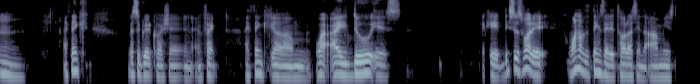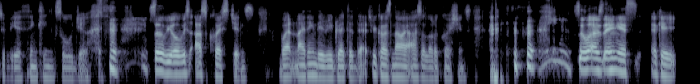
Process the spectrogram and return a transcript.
Mm. I think that's a great question. In fact, I think um, what I do is okay. This is what it. One of the things that they taught us in the army is to be a thinking soldier. so we always ask questions, but I think they regretted that because now I ask a lot of questions. so what I'm saying is, okay,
